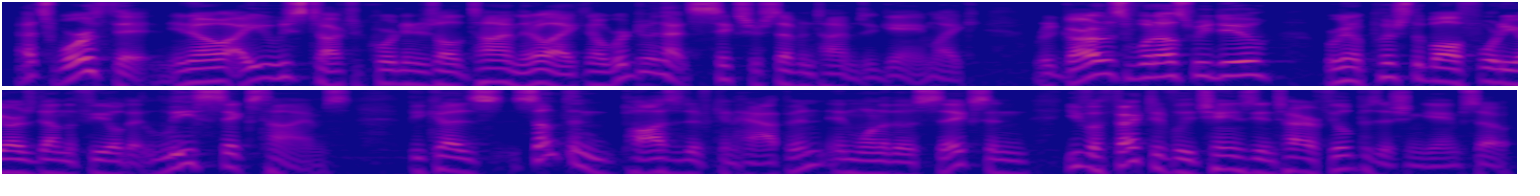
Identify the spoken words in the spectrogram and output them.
that's worth it. You know, I used to talk to coordinators all the time. They're like, no, we're doing that six or seven times a game. Like, regardless of what else we do, we're going to push the ball 40 yards down the field at least six times because something positive can happen in one of those six, and you've effectively changed the entire field position game. So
